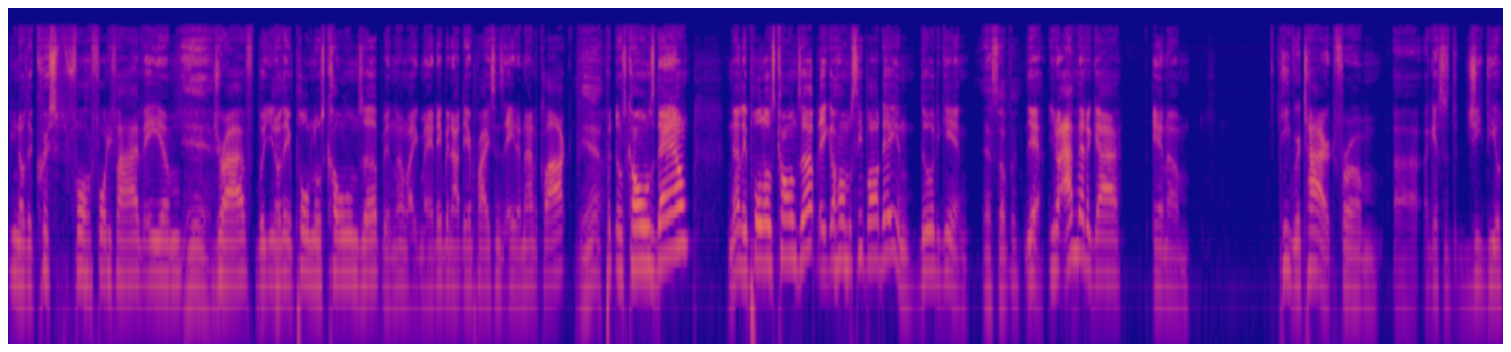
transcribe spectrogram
you know, the crisp 4:45 a.m. Yeah. drive. But you know, they're pulling those cones up, and I'm like, man, they've been out there probably since eight or nine o'clock. Yeah. Put those cones down. Now they pull those cones up. They go home and sleep all day and do it again. That's something. Yeah, you know, I met a guy, and um, he retired from uh, I guess it's the GDOT,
